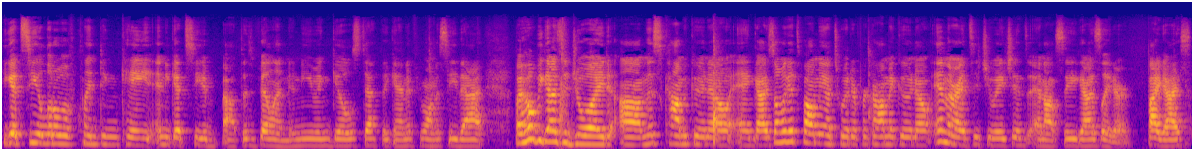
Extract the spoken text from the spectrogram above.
You get to see a little of Clint and Kate, and you get to see about this villain and even Gil's death again if you want to see that. But I hope you guys enjoyed. Um, this is Comic Uno, and guys, don't forget to follow me on Twitter for Comic Uno in the Random Situations, and I'll see you guys later. Bye, guys.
